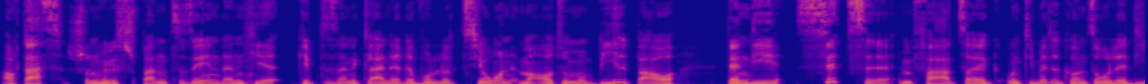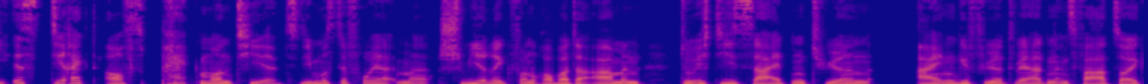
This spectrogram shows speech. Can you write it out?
Auch das schon höchst spannend zu sehen, denn hier gibt es eine kleine Revolution im Automobilbau, denn die Sitze im Fahrzeug und die Mittelkonsole, die ist direkt aufs Pack montiert. Die musste vorher immer schwierig von Roboterarmen durch die Seitentüren eingeführt werden ins Fahrzeug.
